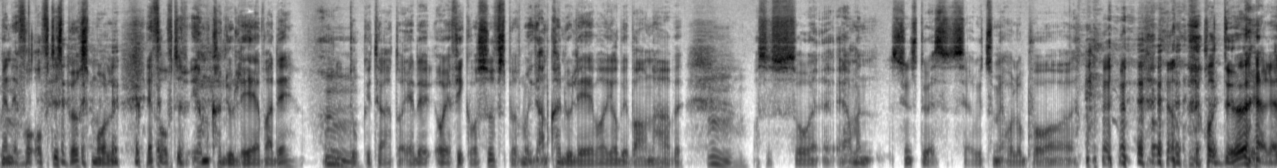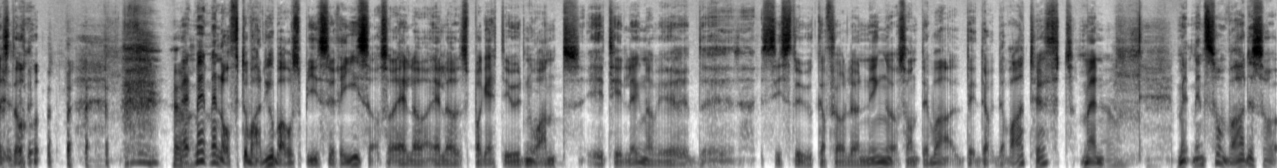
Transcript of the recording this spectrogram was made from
men, jeg får ofte spørsmål jeg får ofte, ja, men Kan du leve av det? Mm. Dukketeater. og jeg fikk også spørsmål ja, kan du leve og jobbe i barnehage. Mm. Og så så Ja, men syns du jeg ser ut som jeg holder på å dø her jeg står? ja. men, men, men, ofte var det jo bare å spise ris altså, eller, eller spagetti uten noe annet i tillegg. når vi det, Siste uka før lønning og sånt. Det var, det, det var tøft. Men, ja. men, sånn var det så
